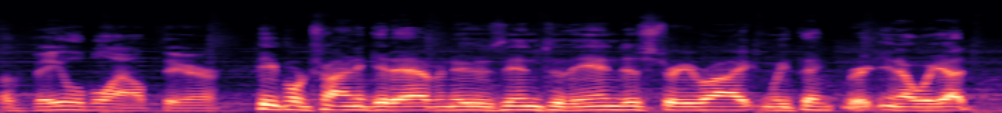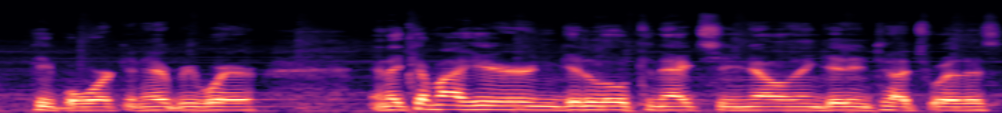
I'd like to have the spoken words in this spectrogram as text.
available out there. People are trying to get avenues into the industry, right? And we think, you know, we got people working everywhere. And they come out here and get a little connection, you know, and then get in touch with us.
